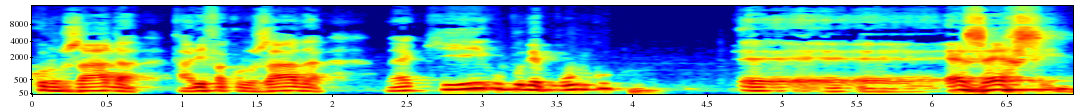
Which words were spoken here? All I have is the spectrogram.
cruzada, tarifa cruzada, né, que o poder público é, é, é, exerce.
